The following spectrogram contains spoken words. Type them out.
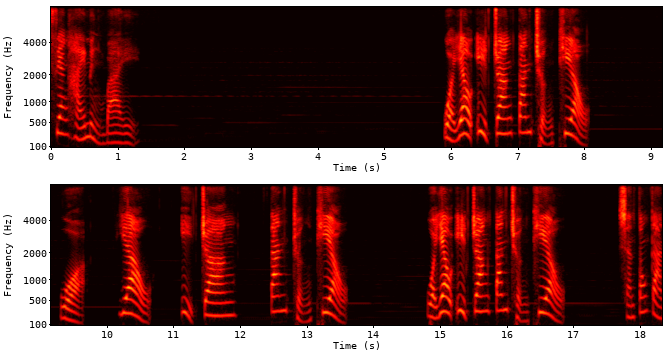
เซี่ยงไฮ้หนึ่งใบ我要一张单程票我要一张单程票我要一张单程票ฉันต้องการ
